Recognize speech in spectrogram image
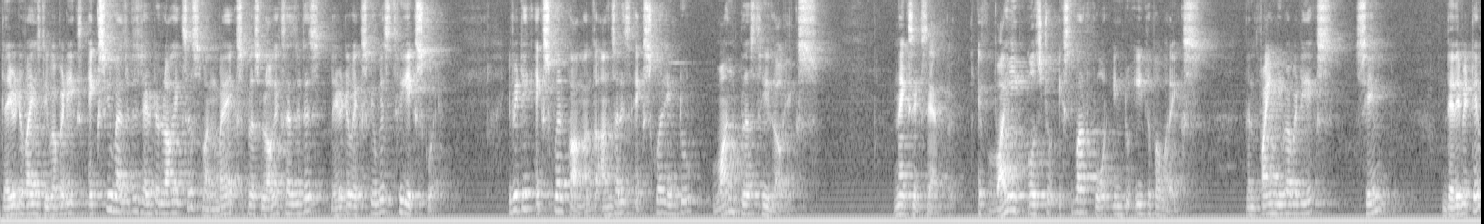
derivative y is dy by dx, x cube as it is, derivative of log x is 1 by x plus log x as it is, derivative of x cube is 3x square. If we take x square common, the answer is x square into 1 plus 3 log x. Next example, if y equals to x to the power 4 into e to the power x, then find dy by dx, same derivative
